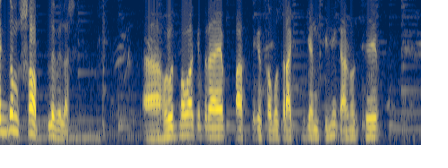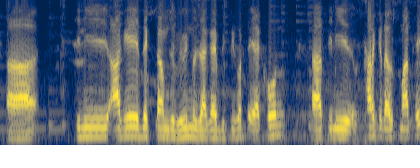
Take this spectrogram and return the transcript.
একদম সব লেভেল আসে। হলুদ মামাকে প্রায় পাঁচ থেকে ছ বছর আগে থেকে আমি চিনি, কারণ হচ্ছে তিনি আগে দেখতাম যে বিভিন্ন জায়গায় বিক্রি করতে, এখন তিনি সার্কেট হাউস মাঠে,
